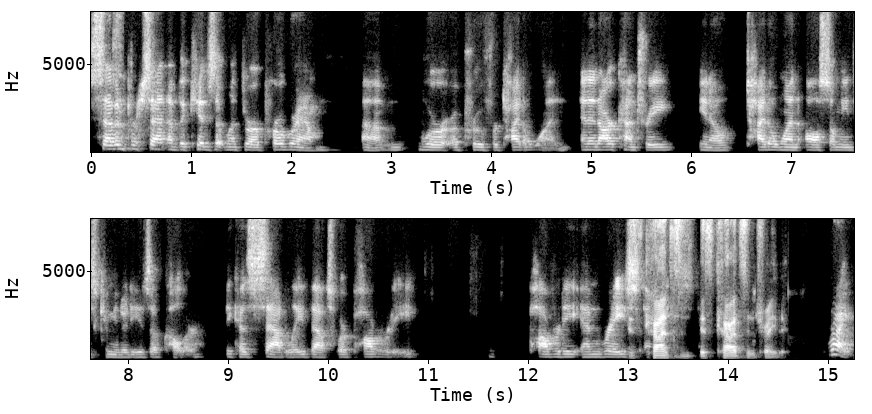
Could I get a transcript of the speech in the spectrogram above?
7% of the kids that went through our program um, were approved for Title One. And in our country, you know, Title One also means communities of color because sadly, that's where poverty, poverty and race. It's, con- it's concentrated. Right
